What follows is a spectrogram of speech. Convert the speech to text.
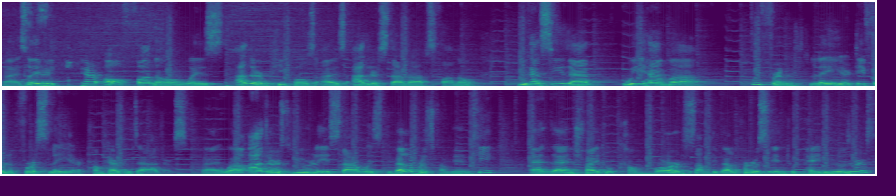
Right. So okay. if you compare our funnel with other people's as other startups funnel, you can see that we have a different layer, different first layer compared to the others. Right. While others usually start with developers community and then try to convert some developers into paid users,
